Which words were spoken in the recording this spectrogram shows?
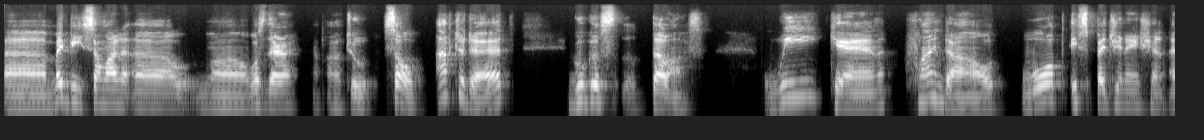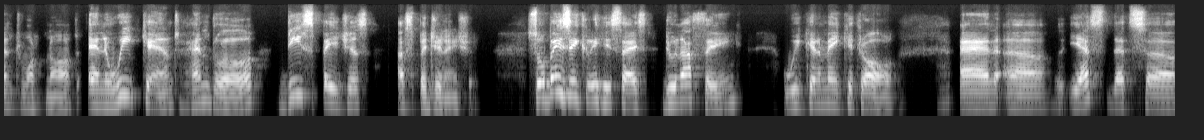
uh, maybe someone uh, uh, was there uh, too so after that google tell us we can find out what is pagination and what not, and we can't handle these pages as pagination so basically he says, do nothing, we can make it all. And uh, yes, that's uh,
